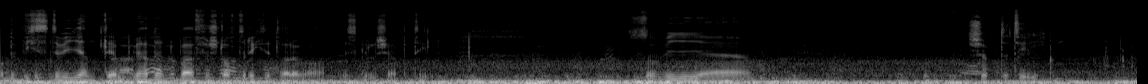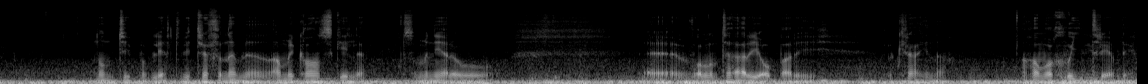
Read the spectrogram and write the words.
Och det visste vi egentligen. Vi hade inte bara förstått riktigt vad det var vi skulle köpa till. Så vi eh, köpte till någon typ av biljett. Vi träffade nämligen en amerikansk kille som är nere och eh, volontärjobbar i Ukraina. Han var skittrevlig.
